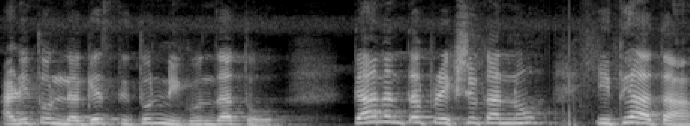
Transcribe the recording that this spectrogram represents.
आणि तो लगेच तिथून निघून जातो. त्यानंतर प्रेक्षकांनो इथे आता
